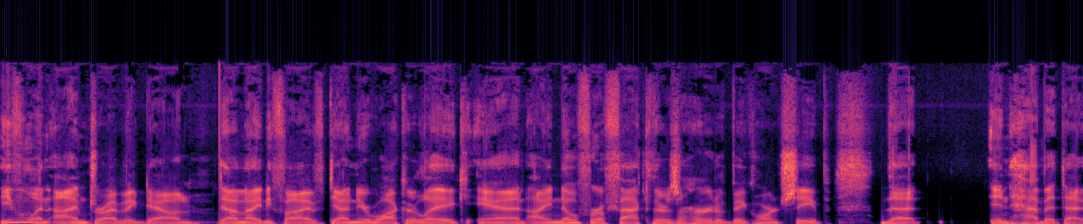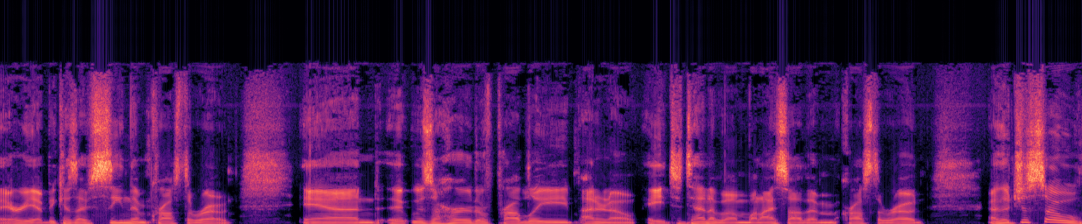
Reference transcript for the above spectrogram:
even when i'm driving down down 95 down near walker lake and i know for a fact there's a herd of bighorn sheep that inhabit that area because I've seen them cross the road. And it was a herd of probably, I don't know, eight to 10 of them when I saw them cross the road. And they're just so,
